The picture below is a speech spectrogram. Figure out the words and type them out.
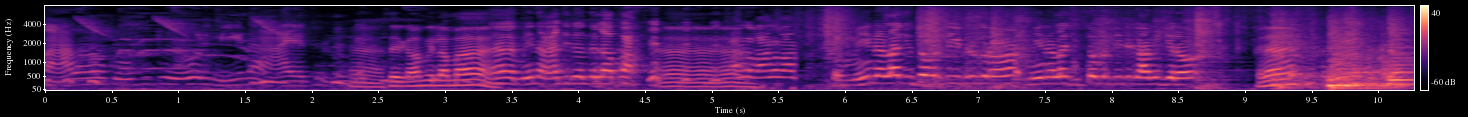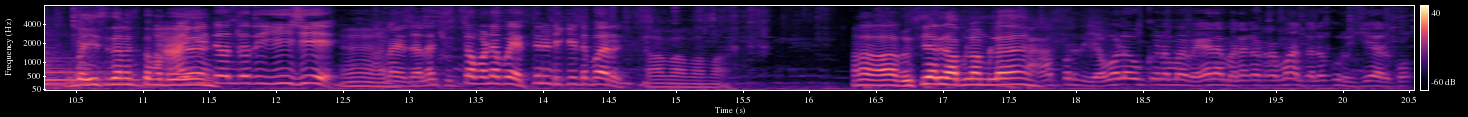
மாலாவை கூப்பிட்டு ஒரு மீனை ஆயத்துட்டு ஆ சரி கிளம்பிடலாமா? ஆ, மீன் ஆஞ்சிட்டு வந்துடலாப்பா. வாங்க வாங்க வாங்க. மீனெல்லாம் சுத்தப்படுத்திக்கிட்டு இருக்கிறோம். மீனெல்லாம் சுத்தப்படுத்திட்டு காமிக்கிறோம். என்ன? ரொம்ப ஈஸி தானே சுத்தம் ஆஞ்சிட்டு வந்தது ஈஸி ஆனா இதெல்லாம் சுத்தம் பண்ண இப்போ எத்தனை டிக்கெட் பாரு. ஆமாம் ஆமாம் ஆனால் நல்லா ருசியாக இருக்கு சாப்பிடலாம்ல? சாப்பிட்றது எவ்வளவுக்கு நம்ம வேலை மெனக்கட்டுறோமோ அந்த அளவுக்கு ருசியா இருக்கும்.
